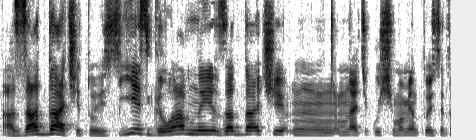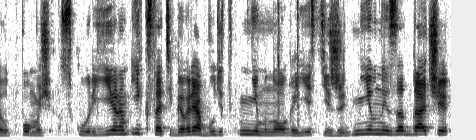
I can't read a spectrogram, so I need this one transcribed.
а, задачи. То есть есть главные задачи на текущий момент, то есть это вот помощь с курьером. И, кстати говоря, будет немного. Есть ежедневные задачи,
